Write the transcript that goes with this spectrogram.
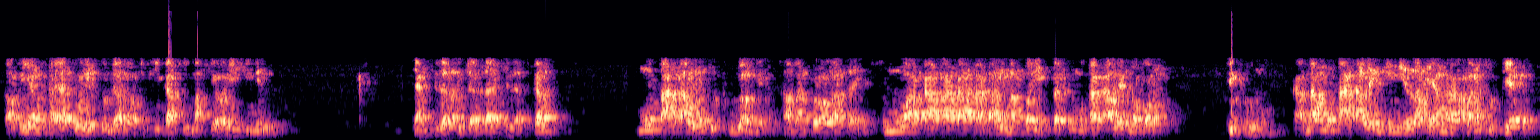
Tapi yang saya tulis itu tidak modifikasi masih original. Yang jelas sudah saya jelaskan mutakal itu buang ya sama kelola saya. Semua kata-kata kalimat toibat itu mutakal dibunuh Karena mutakalin inilah yang rawan subjek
